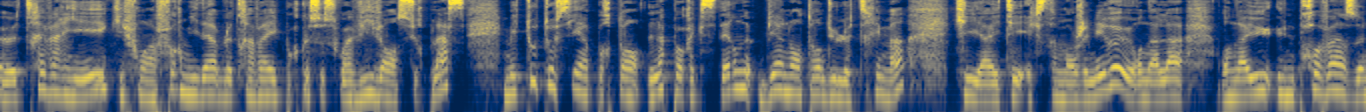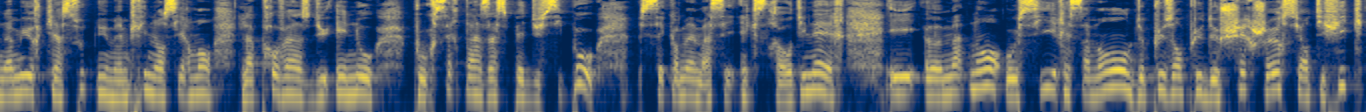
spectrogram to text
euh, très variés qui font un formidable travail pour que ce soit vivant sur place, mais tout aussi important l'apport externe, bien entendu le tréma qui a été extrêmement généreux. On a là, on a eu une province de Namur qui a soutenu même financièrement la province du Hainaut pour certains aspects du SIPO. C'est quand même assez extraordinaire. Et euh, maintenant aussi récemment, de plus en plus de chercheurs scientifiques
